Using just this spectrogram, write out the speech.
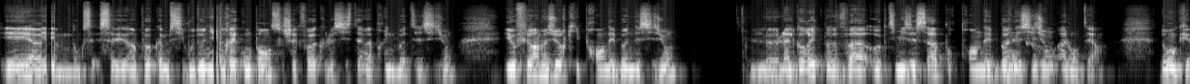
Et euh, donc c'est un peu comme si vous donniez une récompense à chaque fois que le système a pris une bonne décision. Et au fur et à mesure qu'il prend des bonnes décisions, l'algorithme va optimiser ça pour prendre des bonnes décisions à long terme. Donc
